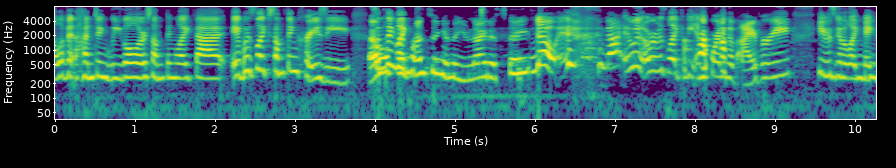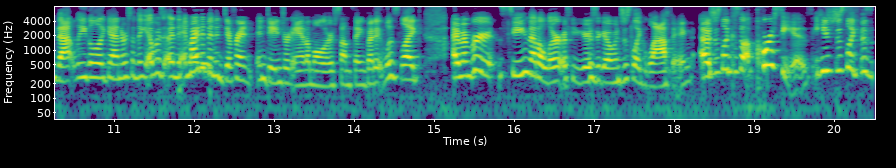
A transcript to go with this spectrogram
elephant hunting legal or something like that. It was like something crazy. Elephant something like hunting in the United States. No, it, not it was or it was like the importing of ivory. He was gonna like make that legal again or something. It was it might have been a different endangered animal or something, but it was like I remember seeing that alert a few years ago and just like laughing. I was just like, of course he is. He's just like this.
